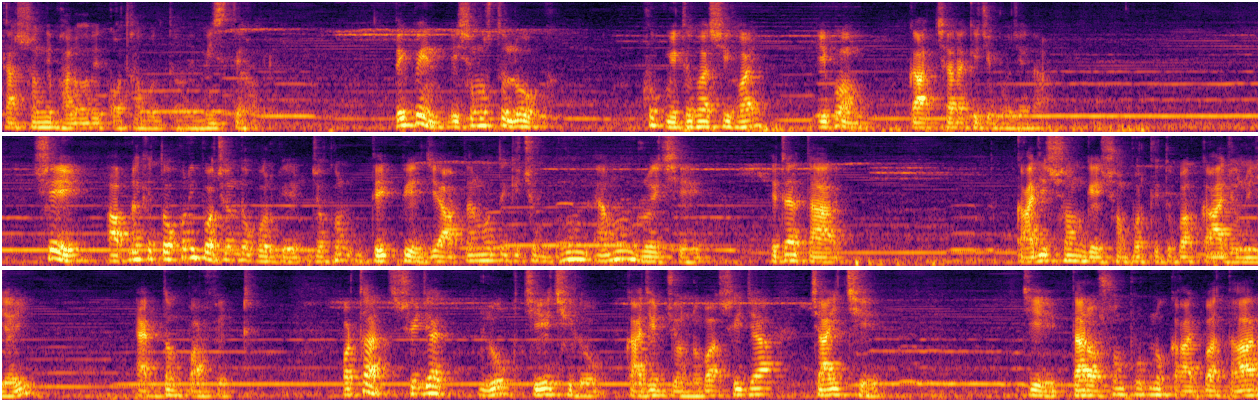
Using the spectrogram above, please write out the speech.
তার সঙ্গে ভালোভাবে কথা বলতে হবে, মিশতে হবে। দেখবেন এই সমস্ত লোক খুব মিতভাষী হয় এবং কাজ ছাড়া কিছু বোঝে না। সে আপনাকে তখনই পছন্দ করবে যখন দেখবে যে আপনার মধ্যে কিছু গুণ এমন রয়েছে যেটা তার কাজের সঙ্গে সম্পর্কিত বা কাজ অনুযায়ী একদম পারফেক্ট অর্থাৎ সে যা লোক চেয়েছিল কাজের জন্য বা সে যা চাইছে যে তার অসম্পূর্ণ কাজ বা তার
